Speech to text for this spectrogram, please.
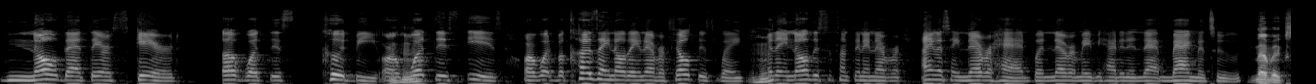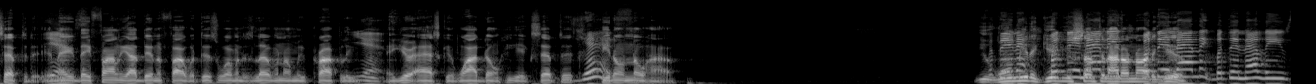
know that they're scared of what this could be or Mm-hmm. what this is or what because they know they never felt this way Mm-hmm. and they know this is something they never I ain't gonna say never had but never maybe had it in that magnitude Never accepted it, and they, they finally identify with this woman is loving on me properly. Yes. and you're asking why don't he accept it? he don't know how. You But want me that- to give you something I don't know how to give. That le- but then that leaves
